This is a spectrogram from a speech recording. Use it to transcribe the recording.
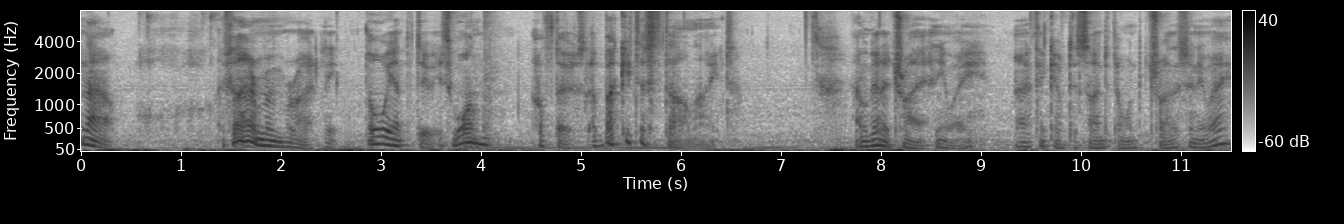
Now, if I remember rightly, all we had to do is one of those, a bucket of starlight. I'm going to try it anyway. I think I've decided I want to try this anyway.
